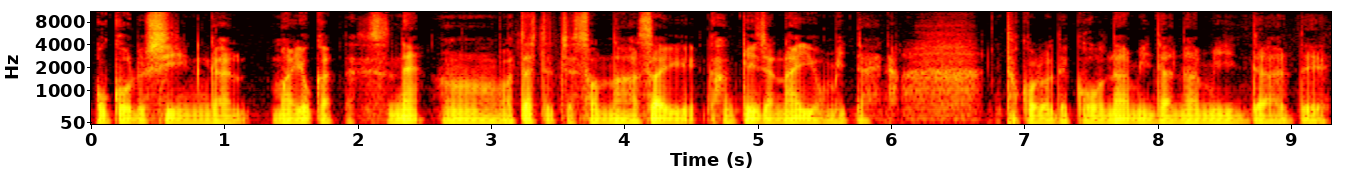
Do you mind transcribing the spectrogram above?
怒るシーンがまあ良かったですね、うん、私たちはそんな浅い関係じゃないよみたいな。ところでこう涙涙で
